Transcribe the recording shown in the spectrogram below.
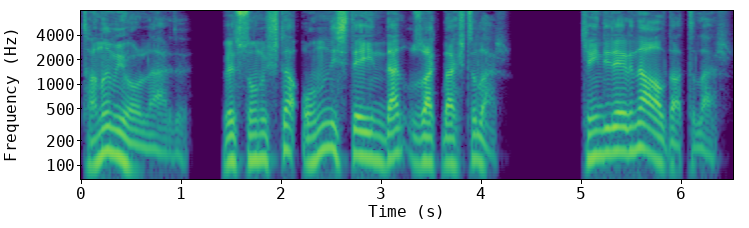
tanımıyorlardı ve sonuçta onun isteğinden uzaklaştılar. Kendilerini aldattılar.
